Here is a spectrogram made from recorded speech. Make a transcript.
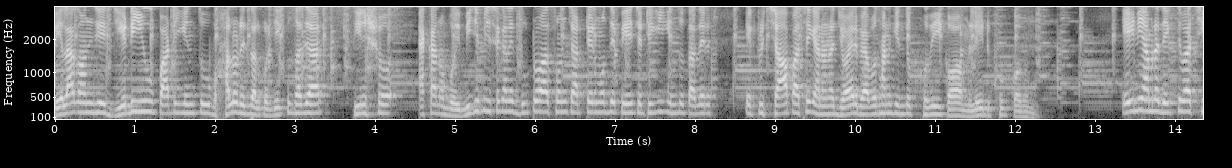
বেলাগঞ্জে জেডিইউ পার্টি কিন্তু ভালো রেজাল্ট করেছে। একুশ হাজার তিনশো একানব্বই। বিজেপি সেখানে দুটো আসন চারটের মধ্যে পেয়েছে ঠিকই, কিন্তু তাদের একটু চাপ আছে, কেননা জয়ের ব্যবধান কিন্তু খুবই কম লিড খুব কম। এই নিয়ে আমরা দেখতে পাচ্ছি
